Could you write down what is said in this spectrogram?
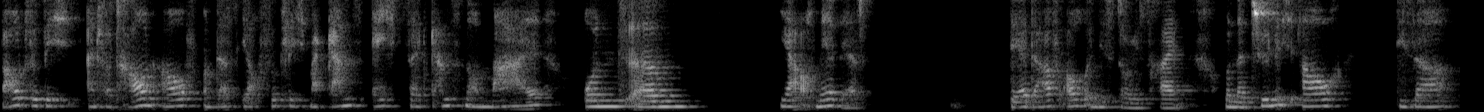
Baut wirklich ein Vertrauen auf und dass ihr auch wirklich mal ganz echt seid, ganz normal und ähm, ja auch Mehrwert. Der darf auch in die Stories rein. Und natürlich auch dieser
